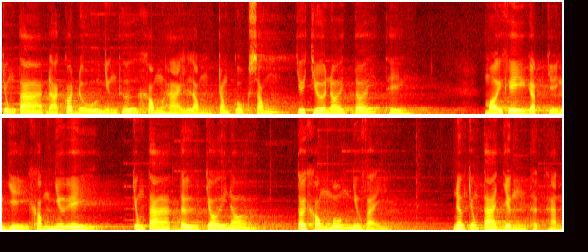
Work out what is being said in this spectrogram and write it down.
chúng ta đã có đủ những thứ không hài lòng trong cuộc sống chứ chưa nói tới thiền. Mỗi khi gặp chuyện gì không như ý, chúng ta từ chối nó. Tôi không muốn như vậy. Nếu chúng ta dừng thực hành,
